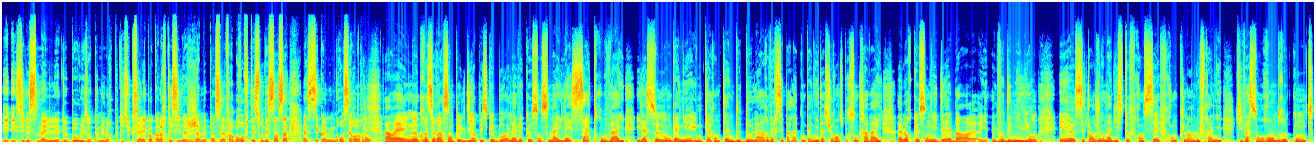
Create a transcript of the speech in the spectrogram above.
Et, si les smileys de Ball, ils ont connu leur petit succès à l'époque, hein, l'artiste, il a jamais pensé à faire breveter son dessin, ça, euh, c'est quand même une grosse erreur, non? Ah ouais, une grosse erreur, ça on peut dire, puisque Ball, avec son smiley, sa trouvaille, il a seulement gagné une quarantaine de dollars versés par la compagnie d'assurance pour son travail, alors que son idée, ben, euh, elle vaut des millions. Et euh, c'est un journaliste français, Franklin Loufrani, qui va s'en rendre compte.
